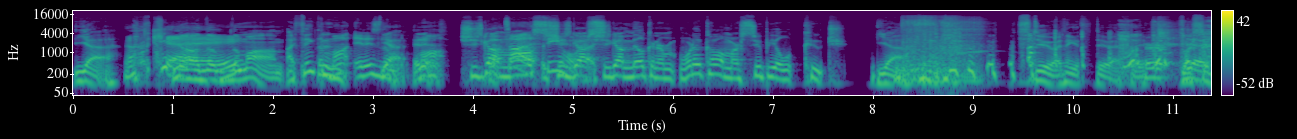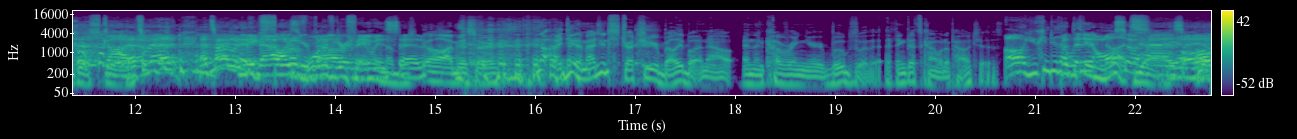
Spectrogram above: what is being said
Yeah. Okay. No, the, the mom. I think The the, mo- it is the yeah, it mom. is. She's got It's not a mal- she's got seahorse. she's got milk in her. What do they call it? Marsupial cooch. Yeah. stew. I think it's stew. Actually. Her- Marsupial stew. God, that's what that, that's how I would make that fun of one of your Valorant family members. instead. Oh, I miss her. no, I dude, imagine stretching your belly button out and then covering your boobs with it. I think that's kind of what a pouch is. Oh, you can do that But with then it your also nuts. has. Yeah, oh,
